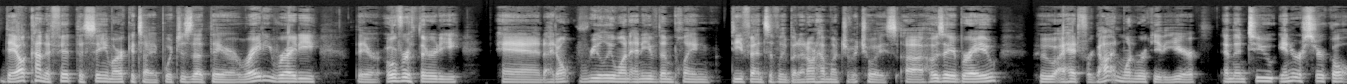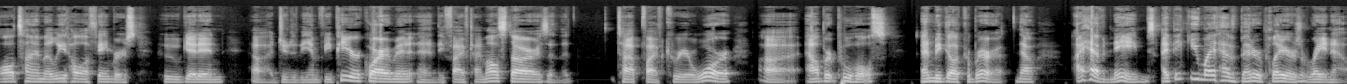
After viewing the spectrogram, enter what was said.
they all kind of fit the same archetype, which is that they are righty righty, they are over thirty, and I don't really want any of them playing defensively, but I don't have much of a choice. Uh, Jose Abreu, who I had forgotten one rookie of the year, and then two inner circle all time elite Hall of Famers who get in uh, due to the MVP requirement and the five time All Stars and the top five career war, uh, Albert Pujols and Miguel Cabrera. Now, I have names. I think you might have better players right now.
